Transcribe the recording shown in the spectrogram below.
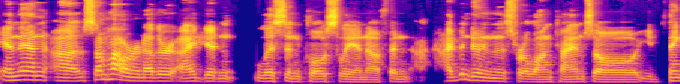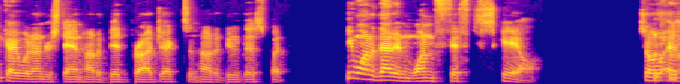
And then uh, somehow or another, I didn't listen closely enough, and I've been doing this for a long time. So you'd think I would understand how to bid projects and how to do this, but he wanted that in one fifth scale. So as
